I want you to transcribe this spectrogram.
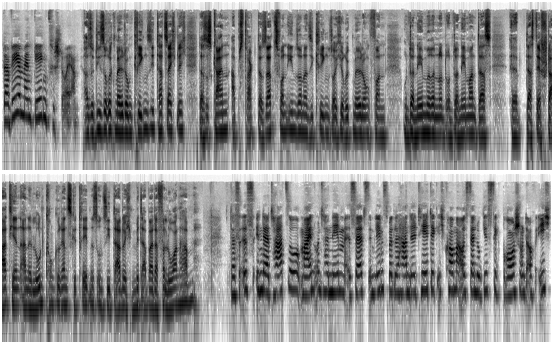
da vehement gegenzusteuern. Also diese Rückmeldung kriegen Sie tatsächlich tatsächlich. Das ist kein abstrakter Satz von Ihnen, sondern Sie kriegen solche Rückmeldungen von Unternehmerinnen und Unternehmern, dass, äh, dass der Staat hier in eine Lohnkonkurrenz getreten ist und Sie dadurch Mitarbeiter verloren haben? Das ist in der Tat so. Mein Unternehmen ist selbst im Lebensmittelhandel tätig. Ich komme aus der Logistikbranche und auch ich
